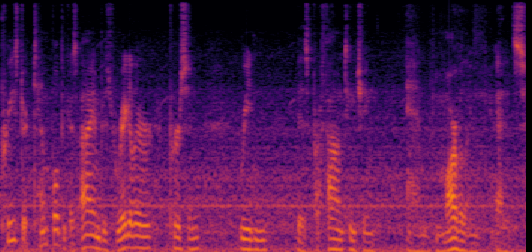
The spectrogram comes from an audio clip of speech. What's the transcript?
priest or temple because I am this regular person reading this profound teaching and marveling at its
